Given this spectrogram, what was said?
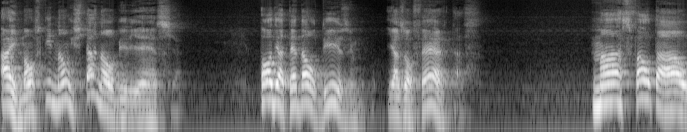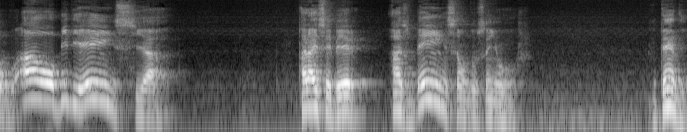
há irmãos que não estão na obediência. Pode até dar o dízimo e as ofertas, mas falta algo, a obediência para receber as bênçãos do Senhor. Entende?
